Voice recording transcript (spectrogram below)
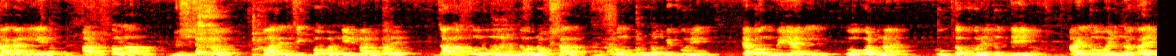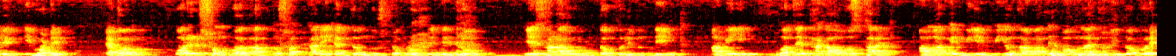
জায়গা নিয়ে আটতলা বিশিষ্ট বাণিজ্যিক ভবন নির্মাণ করে যাহা অনুমোদিত নকশার সম্পূর্ণ বিপরীত। এবং বেআইনি ও অন্যায়। উক্ত ফরিদুদ্দিন আইন অমান্যকারী ব্যক্তি ঘটে এবং পরের সম্পদ আত্মসাৎকারী একজন দুষ্ট প্রকৃতির লোক। এছাড়াও উক্ত ফরিদুদ্দিন আমি গজে থাকা অবস্থায় আমাকে বিএনপি ও জামাতের মামলায় জড়িত করে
